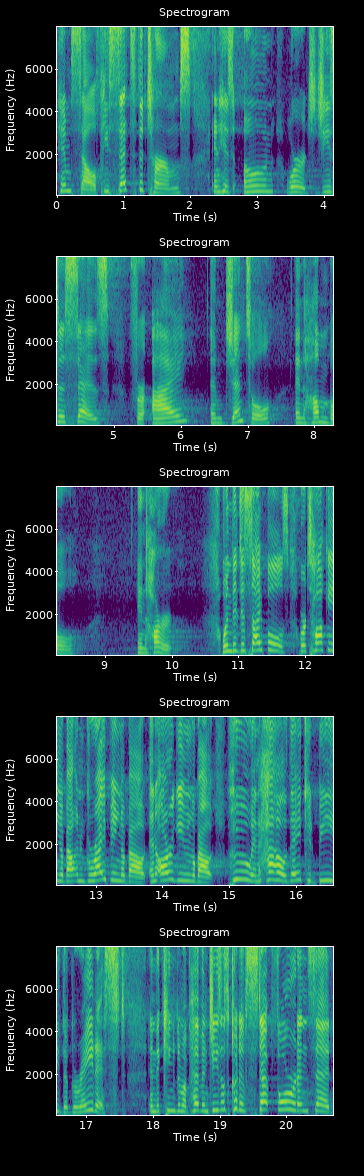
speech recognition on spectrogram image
himself, he sets the terms in his own words. Jesus says, For I am gentle and humble in heart. When the disciples were talking about and griping about and arguing about who and how they could be the greatest in the kingdom of heaven, Jesus could have stepped forward and said,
